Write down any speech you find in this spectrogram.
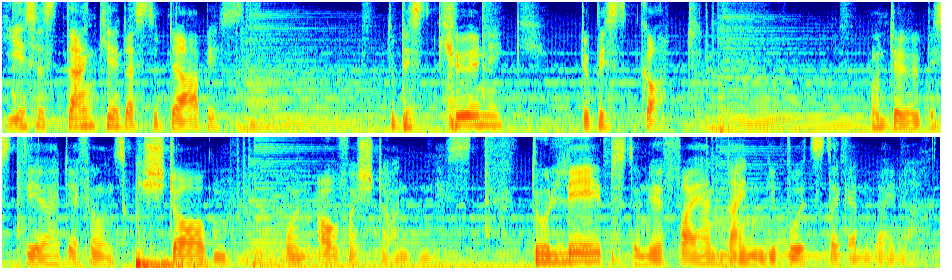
Jesus, danke, dass du da bist. Du bist König, du bist Gott. Und du bist der, der für uns gestorben und auferstanden ist. Du lebst und wir feiern deinen Geburtstag an Weihnachten.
